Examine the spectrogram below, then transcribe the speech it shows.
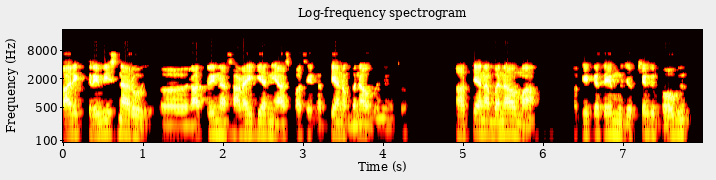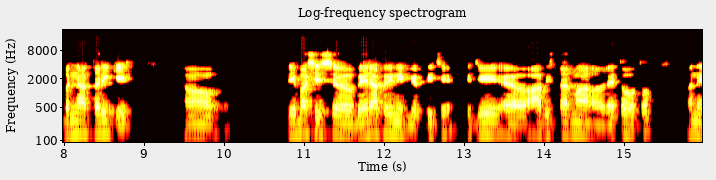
તારીખ ત્રેવીસના રોજ રાત્રિના સાડા અગિયારની આસપાસ એક હત્યાનો બનાવ બન્યો હતો. હત્યાના બનાવમાં હકીકત એ મુજબ છે કે ભોગ બનનાર તરીકે અ, બહેરા કરીને એક વ્યક્તિ છે કે જે આ વિસ્તારમાં રહેતો હતો અને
